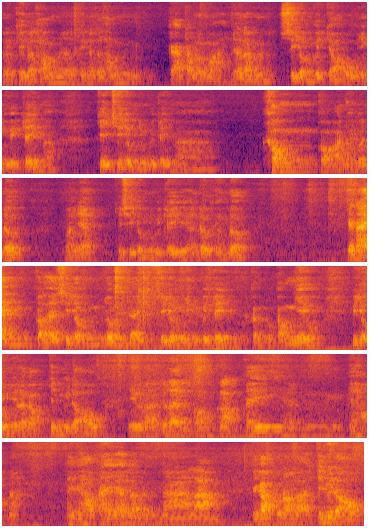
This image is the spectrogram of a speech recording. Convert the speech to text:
Ờ, khi mà thấm thì nó sẽ thấm cả trong lẫn ngoài. Nên là mình sử dụng cái chỗ những cái vị trí mà chỉ sử dụng những vị trí mà không có ảnh hưởng với nước. Rồi nha chứ sử dụng những vị trí à, nước thì không được. Cái này mình có thể sử dụng dùng để sử dụng những vị trí cần độ cong nhiều. Ví dụ như là góc 90 độ như là cho đây mình có một lần cái à, cái hộp này thì cái hộp này là mình à, làm cái góc của nó là 90 độ.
